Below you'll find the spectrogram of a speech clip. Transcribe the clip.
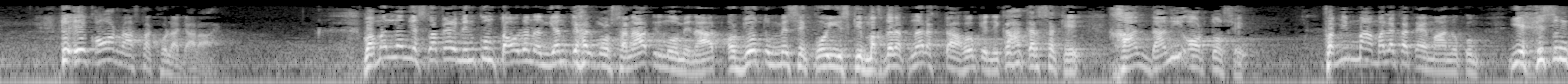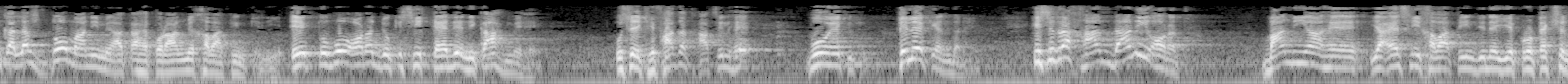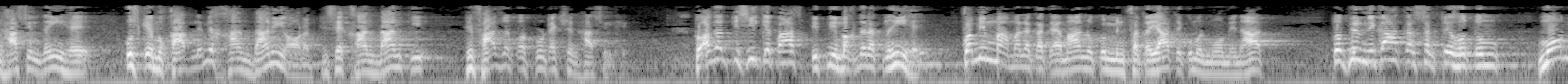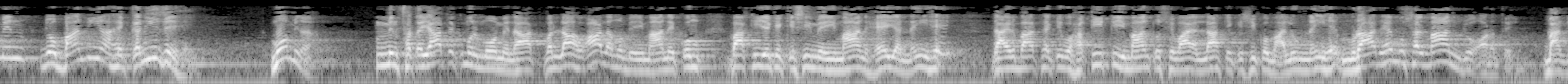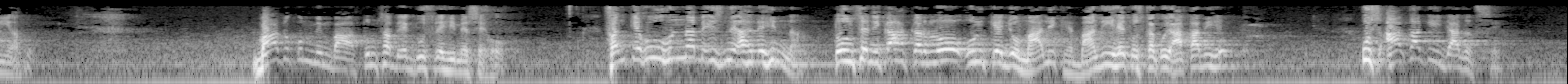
تو ایک اور راستہ کھولا جا رہا ہے۔ وملم یسوق منکم تولن کے حل محسنات المومنات اور جو تم میں سے کوئی اس کی مقدرت نہ رکھتا ہو کہ نکاح کر سکے خاندانی عورتوں سے، فمما ملکت ایمانکم یہ حسن کا لفظ دو معنی میں آتا ہے قرآن میں خواتین کے لیے۔ ایک تو وہ عورت جو کسی قید نکاح میں ہے، اسے ایک حفاظت حاصل ہے، وہ ایک قلعے کے اندر ہے۔ اسی طرح خاندانی عورت، باندیاں ہیں یا ایسی خواتین جنہیں یہ پروٹیکشن حاصل نہیں ہے اس کے مقابلے میں خاندانی عورت، جسے خاندان کی حفاظت اور پروٹیکشن حاصل ہے۔ تو اگر کسی کے پاس اتنی مقدرت نہیں ہے، فمما ملکت ایمان حکم من فتحیات کم المومنات تو پھر نکاح کر سکتے ہو تم۔ مومن جو باندیاں ہیں، کنیزیں ہیں مومنا من فتحیات کم المومنات واللہ عالم بے ایمان کم باقی یہ کہ کسی میں ایمان ہے یا نہیں ہے، ظاہر بات ہے کہ وہ حقیقی ایمان تو سوائے اللہ کے کسی کو معلوم نہیں ہے۔ مراد ہے مسلمان جو عورتیں۔ باندیاں ہو بعد حکم ممبا تم سب ایک دوسرے ہی میں سے ہو۔ فن کے ہوں ہن بے ازن اہل ہن تو ان سے نکاح کر لو، ان کے جو مالک ہے باندی ہے تو اس کا کوئی آقا بھی ہے۔ اس آقا کی اجازت سے۔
